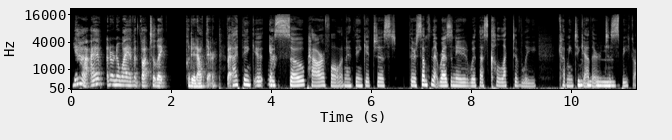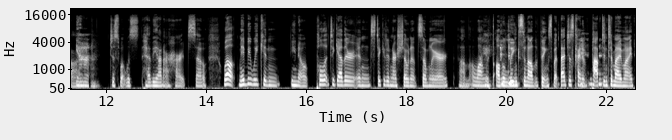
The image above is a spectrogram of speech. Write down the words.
yeah, I, have, I don't know why I haven't thought to like put it out there. But I think it yeah. was so powerful. And I think it just there's something that resonated with us collectively coming together mm-hmm. to speak on yeah. just what was heavy on our hearts. So, well, maybe we can you know, pull it together and stick it in our show notes somewhere, um, along with all the links and all the things. But that just kind of popped into my mind.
